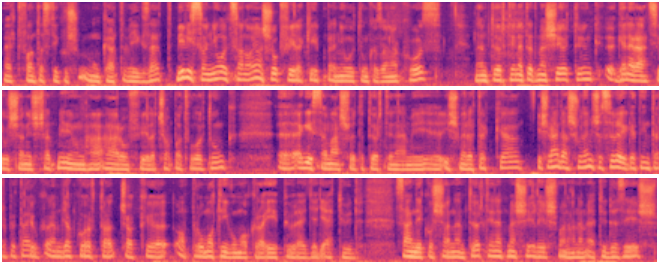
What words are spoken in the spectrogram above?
mert fantasztikus munkát végzett. Mi viszont nyolcan olyan sokféleképpen nyúltunk az anyaghoz, nem történetet meséltünk, generációsan is, hát minimum há- háromféle csapat voltunk, egészen másfajta történelmi ismeretekkel, és ráadásul nem is a szövegeket interpretáljuk, hanem gyakorta csak apró motivumokra épül egy-egy etűd. Szándékosan nem történetmesélés van, hanem etüdözés.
